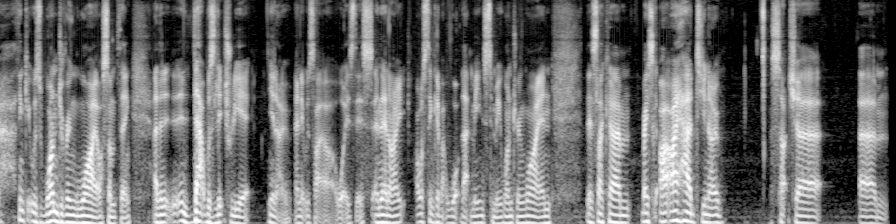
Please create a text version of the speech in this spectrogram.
I think it was wondering why or something, and then and that was literally it, you know. And it was like, oh, what is this? And then I I was thinking about what that means to me, wondering why. And there's like um basically I, I had you know such a um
